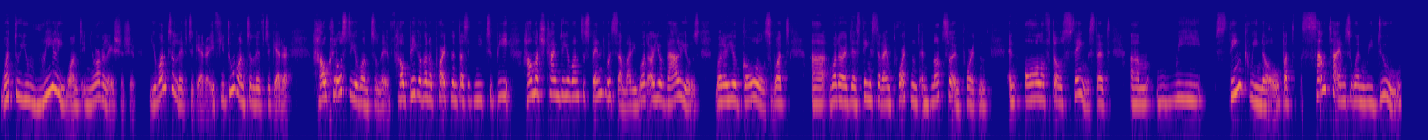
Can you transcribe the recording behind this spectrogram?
what do you really want in your relationship? You want to live together. If you do want to live together, how close do you want to live? How big of an apartment does it need to be? How much time do you want to spend with somebody? What are your values? What are your goals? What uh, what are the things that are important and not so important? And all of those things that um, we think we know, but sometimes when we do,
